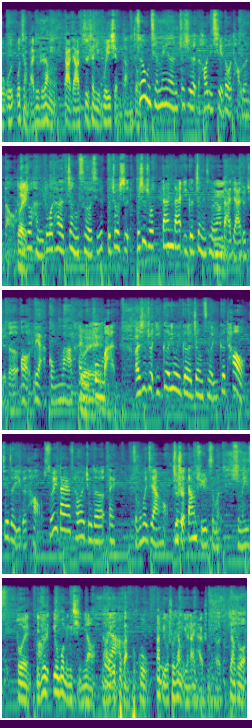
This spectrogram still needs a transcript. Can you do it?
我我我讲白就是让大家置身于危险当中。所以我们前面就是好几期也都有讨论到，就是说很多他的政策其实不就是不是说单单一个政策让大家就觉得哦俩公啦开始不满，而是就一个又一个的政策一个套接着一个套，所以大家才会觉得哎怎么会这样哦？就是当局怎么什么意思？对，也就是又莫名其妙，然后又不管不顾。那比如说像原来还有什么叫做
